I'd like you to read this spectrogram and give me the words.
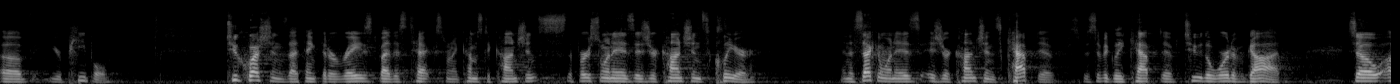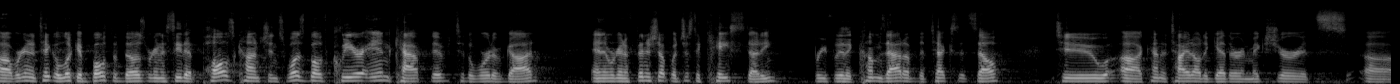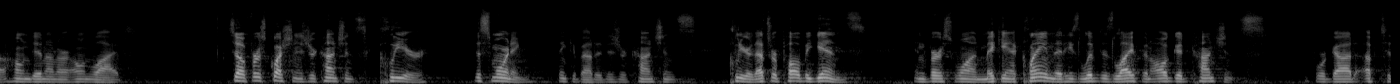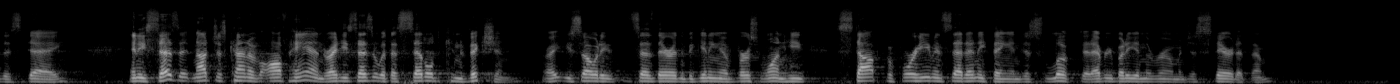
of your people. Two questions I think that are raised by this text when it comes to conscience. The first one is Is your conscience clear? And the second one is Is your conscience captive, specifically captive to the Word of God? So uh, we're going to take a look at both of those. We're going to see that Paul's conscience was both clear and captive to the Word of God. And then we're going to finish up with just a case study, briefly, that comes out of the text itself to uh, kind of tie it all together and make sure it's uh, honed in on our own lives. So, first question is your conscience clear this morning? Think about it. Is your conscience clear? That's where Paul begins in verse 1, making a claim that he's lived his life in all good conscience before God up to this day. And he says it not just kind of offhand, right? He says it with a settled conviction, right? You saw what he says there in the beginning of verse 1. He stopped before he even said anything and just looked at everybody in the room and just stared at them.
